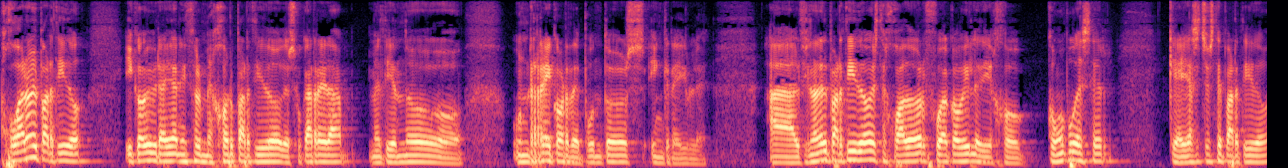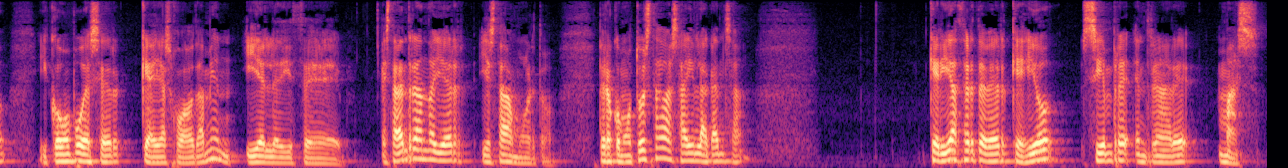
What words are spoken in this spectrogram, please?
Jugaron el partido y Kobe Bryant hizo el mejor partido de su carrera, metiendo un récord de puntos increíble. Al final del partido, este jugador fue a Kobe y le dijo, ¿cómo puede ser que hayas hecho este partido y cómo puede ser que hayas jugado también? Y él le dice, estaba entrenando ayer y estaba muerto, pero como tú estabas ahí en la cancha, quería hacerte ver que yo siempre entrenaré más,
